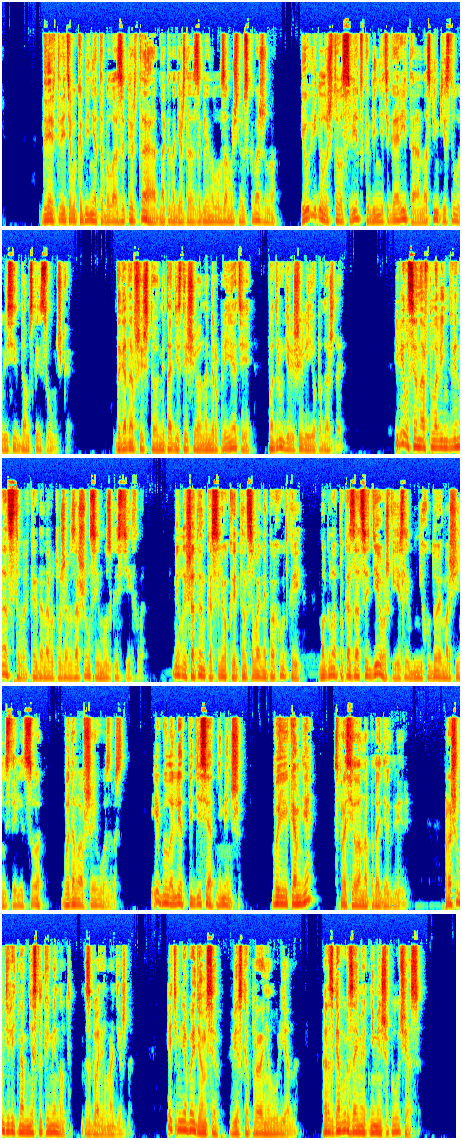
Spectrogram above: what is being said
Дверь третьего кабинета была заперта, однако Надежда заглянула в замочную скважину и увидела, что свет в кабинете горит, а на спинке стула висит дамская сумочка. Догадавшись, что методист еще на мероприятии, подруги решили ее подождать. Явилась она в половине двенадцатого, когда народ уже разошелся и музыка стихла. Милая шатенка с легкой танцевальной походкой могла показаться девушкой, если бы не худое морщинистое лицо, выдававшее возраст. Ей было лет пятьдесят, не меньше. «Вы ко мне?» – спросила она, подойдя к двери. «Прошу уделить нам несколько минут», – заговорила Надежда. «Этим не обойдемся», – веско проронила Ульяна. «Разговор займет не меньше получаса».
